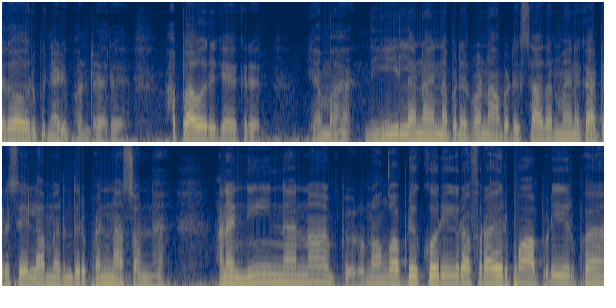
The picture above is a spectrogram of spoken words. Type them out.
ஏதோ அவர் பின்னாடி பண்ணுறாரு அப்போ அவர் கேட்குறாரு ஏம்மா நீ இல்லைன்னா என்ன பண்ணியிருப்பேன் நான் பாட்டுக்கு சாதாரணமாக எனக்கு அட்ரஸே இல்லாமல் இருந்திருப்பேன்னு நான் சொன்னேன். ஆனால் நீ என்னன்னா இப்போ நாங்கள் அப்படியே கோரியோகிராஃபராக இருப்போம் அப்படி இருப்பேன்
